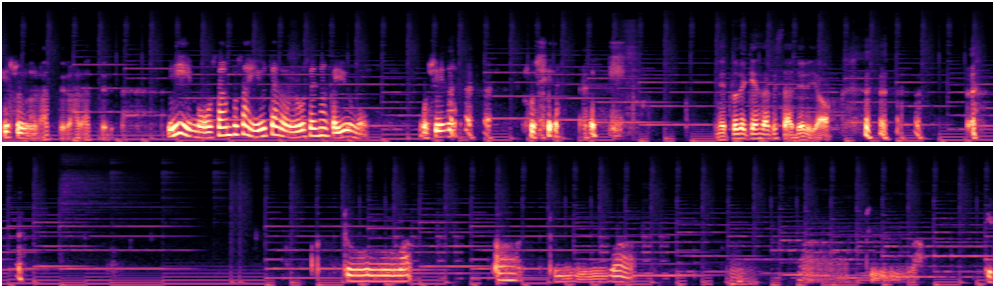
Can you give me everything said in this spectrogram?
えそれ。払ってる払ってる。いいもうお散歩さん言うたらどうせなんか言うもん。教えな。い 教えな。いネットで検索したら出るよ。あとはあとはあとはえ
